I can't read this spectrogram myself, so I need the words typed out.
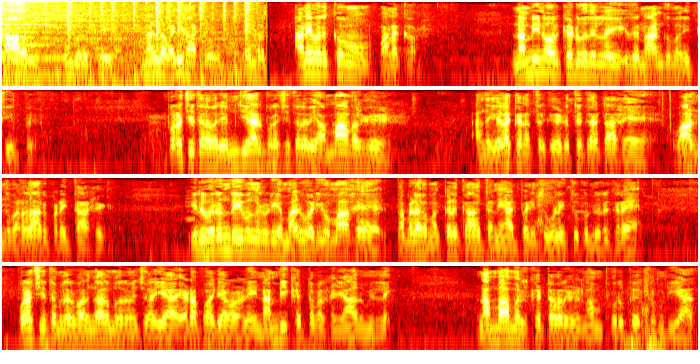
காலம் உங்களுக்கு நல்ல வழிகாட்டும் என்ற அனைவருக்கும் வணக்கம். நம்பினோர் கெடுவதில்லை இது நான்கு மணி தீர்ப்பு. புரட்சித் தலைவர் எம்ஜிஆர் புரட்சித் தலைவர் அம்மா அவர்கள் அந்த இலக்கணத்திற்கு எடுத்துக்காட்டாக வாழ்ந்து வரலாறு படைத்தார்கள். இருவரும் தெய்வங்களுடைய மறு வடிவமாக தமிழக மக்களுக்காக தன்னை அர்ப்பணித்து உழைத்துக் கொண்டிருக்கிற புரட்சி தமிழர் வருங்கால முதலமைச்சர் ஐயா எடப்பாடி அவர்களை நம்பி கெட்டவர்கள் யாரும் இல்லை. நம்பாமல் கெட்டவர்கள் நாம் பொறுப்பேற்க முடியாது.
